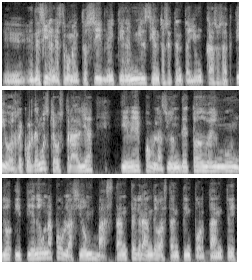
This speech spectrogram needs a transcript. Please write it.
Eh, es decir, en este momento Sydney tiene 1.171 casos activos. Recordemos que Australia tiene población de todo el mundo y tiene una población bastante grande, bastante importante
